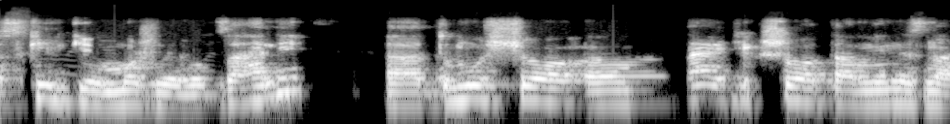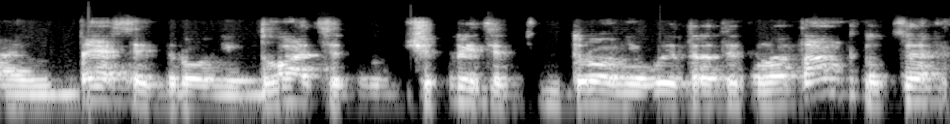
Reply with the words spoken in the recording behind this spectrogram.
скільки можливо взагалі. Е, Тому що е, навіть якщо там я не знаю 10 дронів, 20 чи 30 дронів витратити на танк, то це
